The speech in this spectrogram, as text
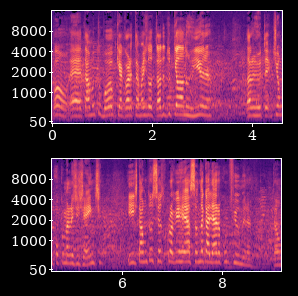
Bom, é, tá muito boa porque agora tá mais lotado do que lá no Rio, né? Lá no Rio tinha um pouco menos de gente e está muito ansioso pra ver a reação da galera com o filme, né? Então,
